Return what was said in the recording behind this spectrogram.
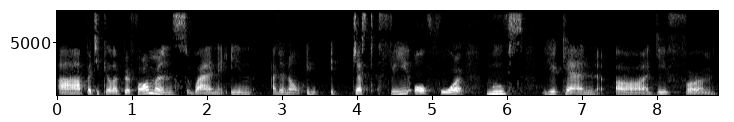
uh, particular performance when in I don't know in, just three or four moves you can uh, give um,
